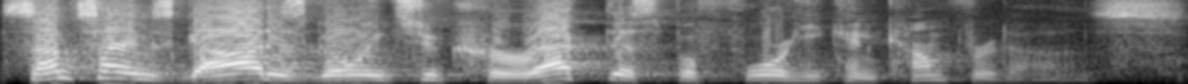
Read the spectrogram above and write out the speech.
Sometimes God is going to correct us before He can comfort us.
